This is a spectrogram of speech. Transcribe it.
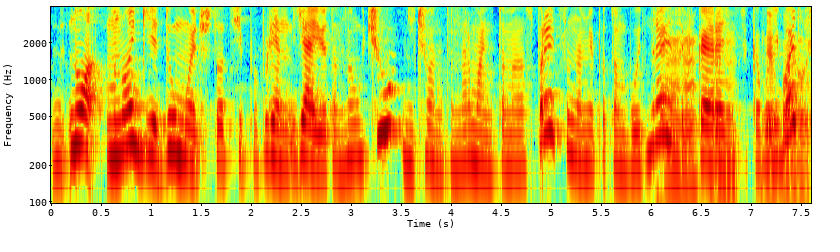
но многие думают, что типа, блин, я ее там научу, ничего, она там нормально там она справится, она мне потом будет нравиться, угу, какая угу. разница, кого я ебать. Понял,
